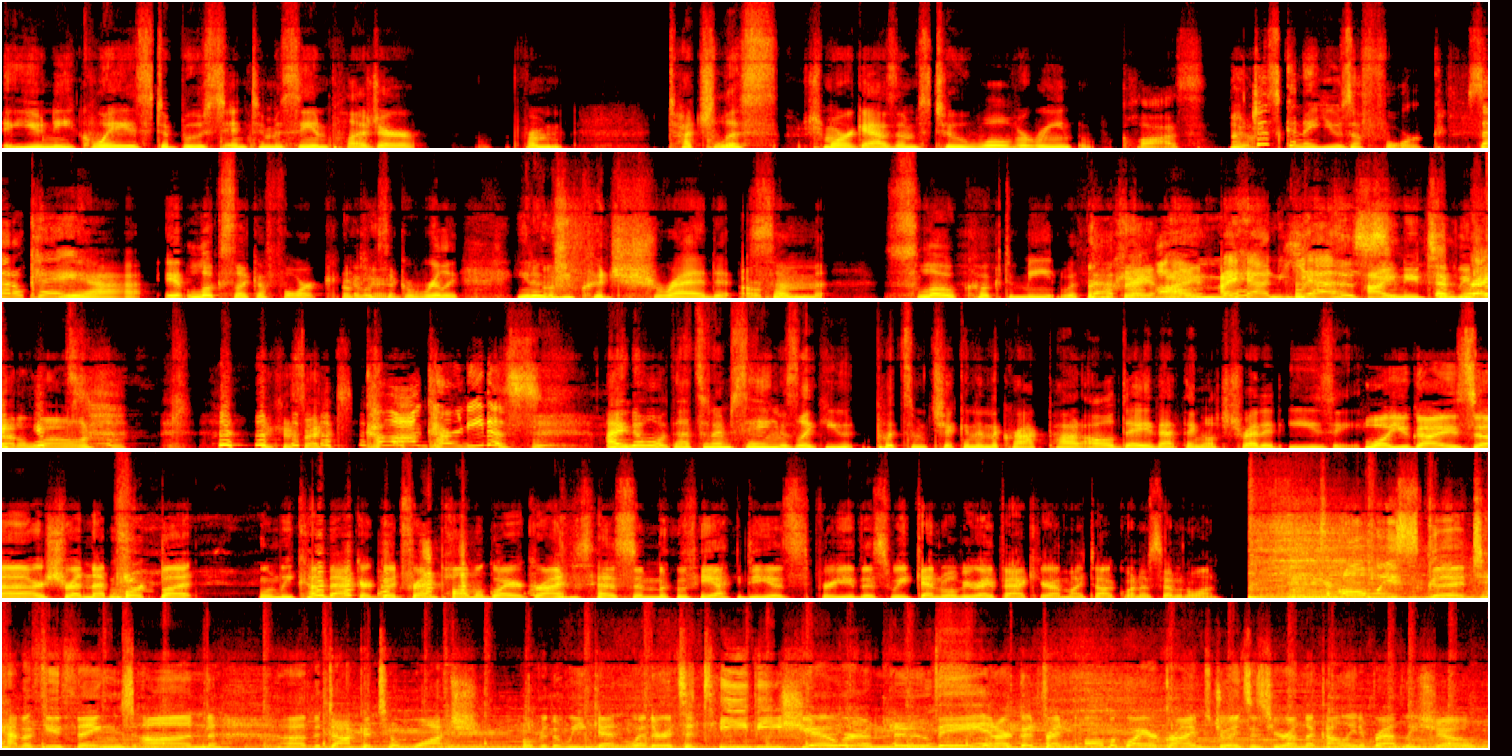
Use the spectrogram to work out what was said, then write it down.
unique ways to boost intimacy and pleasure from touchless schmorgasms to Wolverine claws. I'm just going to use a fork. Is that okay? Yeah, it looks like a fork. It looks like a really, you know, you could shred some slow cooked meat with that. Okay, thing. Oh I, I, man, yes. I need to leave that alone because I. Come on, carnitas. I know. That's what I'm saying. Is like you put some chicken in the crock pot all day. That thing will shred it easy. While you guys uh, are shredding that pork butt, when we come back, our good friend Paul McGuire Grimes has some movie ideas for you this weekend. We'll be right back here on My Talk 1071. It's always good to have a few things on uh, the docket to watch over the weekend, whether it's a TV show or a movie. And our good friend Paul McGuire Grimes joins us here on the Colleen and Bradley Show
